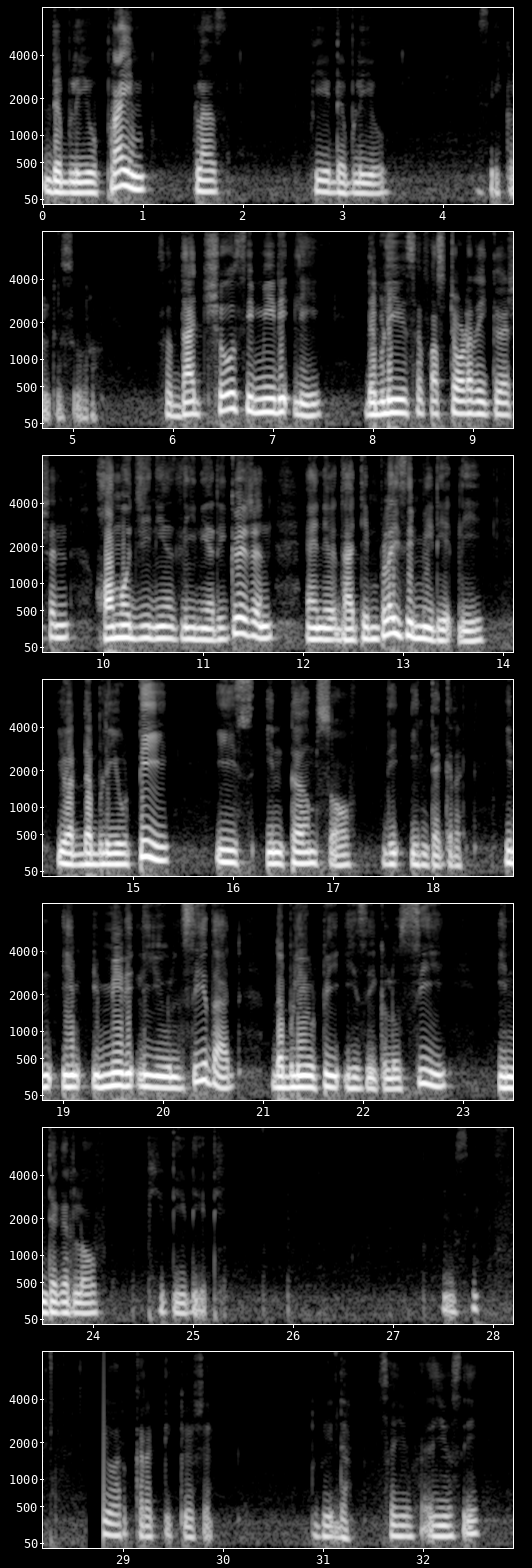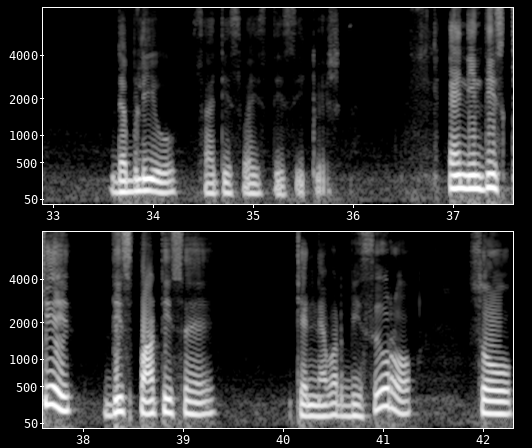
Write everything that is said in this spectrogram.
W prime plus P w is equal to 0. So, that shows immediately W is a first order equation homogeneous linear equation and that implies immediately your W t is in terms of the integral. In, in immediately you will see that W t is equal to C integral of p t dt. You see your correct equation to be done. So, you, you see W satisfies this equation and in this case this part is a can never be 0. So,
